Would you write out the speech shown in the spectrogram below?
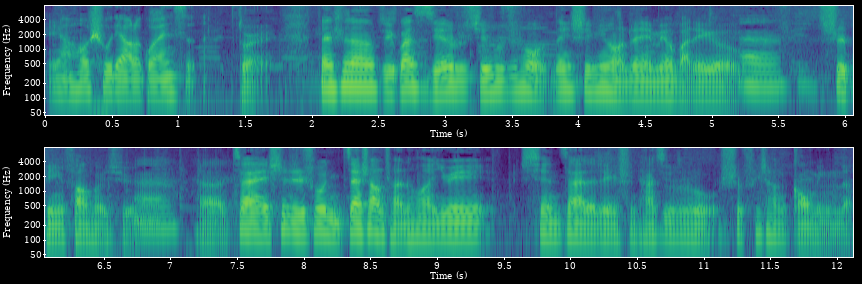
然后输掉了官司。对，但是呢，这个官司结束结束之后，那些视频网站也没有把这个嗯视频放回去。嗯呃，在甚至说你再上传的话，因为现在的这个审查技术是非常高明的，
